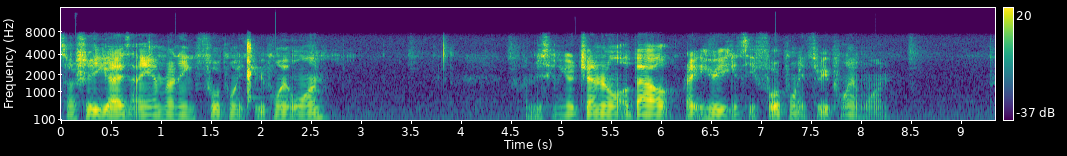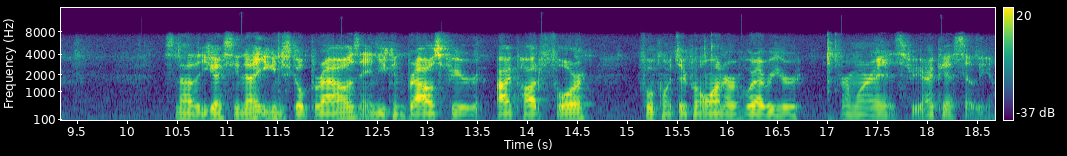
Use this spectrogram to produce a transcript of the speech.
So I'll show you guys, I am running 4.3.1. I'm just going to go general about, right here you can see 4.3.1. So now that you guys see that, you can just go browse, and you can browse for your iPod 4, 4.3.1, or whatever your firmware is for your IPSW.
